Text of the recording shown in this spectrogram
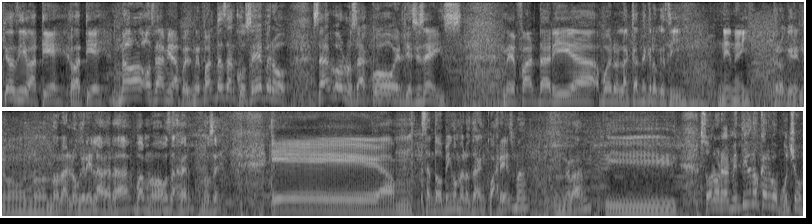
yo sí batié, batié. No, o sea, mira, pues me falta San José, pero San José lo saco el 16. Me faltaría, bueno, la carne creo que sí, Neney. Creo que no, no, no la logré, la verdad. Vámonos, vamos a ver, no sé. Eh, Santo Domingo me los da en cuaresma, ¿verdad? Y solo realmente yo no cargo mucho.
